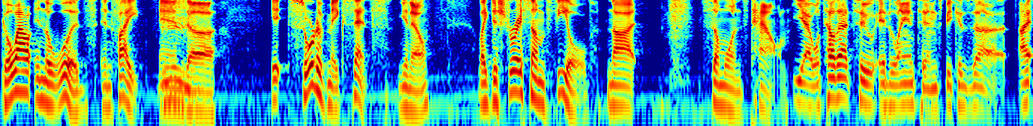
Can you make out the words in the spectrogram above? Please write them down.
go out in the woods and fight. And uh, it sort of makes sense, you know, like destroy some field, not someone's town. yeah. Well, tell that to Atlantans because uh, I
